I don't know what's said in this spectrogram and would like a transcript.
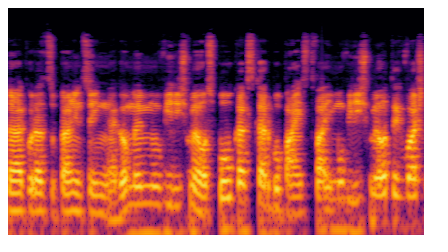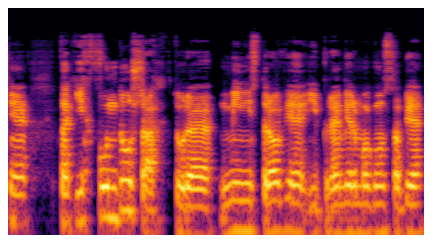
no akurat zupełnie co innego. My mówiliśmy o spółkach Skarbu Państwa i mówiliśmy o tych właśnie takich funduszach, które ministrowie i premier mogą sobie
